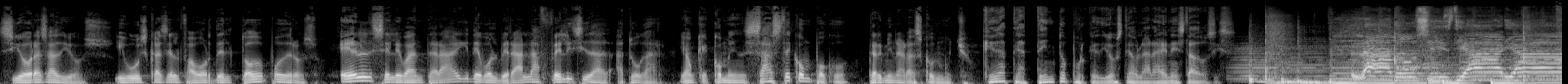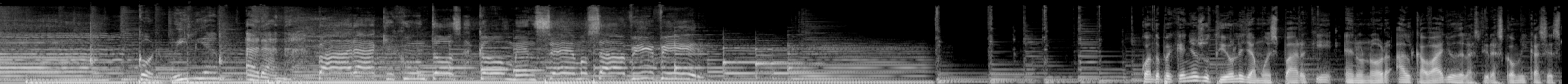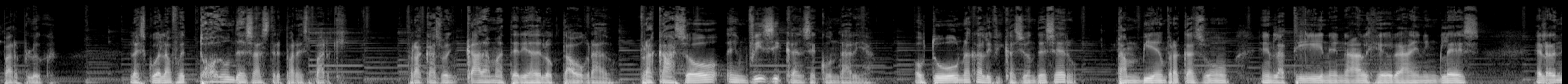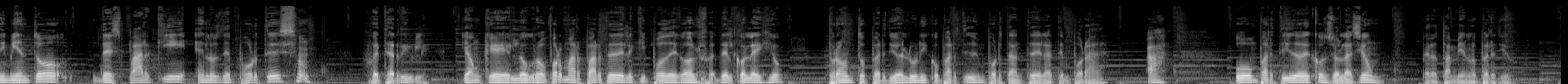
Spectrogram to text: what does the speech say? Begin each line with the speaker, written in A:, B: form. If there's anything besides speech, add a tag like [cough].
A: Si oras a Dios y buscas el favor del Todopoderoso, Él se levantará y devolverá la felicidad a tu hogar. Y aunque comenzaste con poco, terminarás con mucho.
B: Quédate atento porque Dios te hablará en esta dosis.
C: La dosis diaria
D: con William Arana.
C: Para que juntos comencemos a vivir.
A: Cuando pequeño su tío le llamó Sparky en honor al caballo de las tiras cómicas Sparkplug. La escuela fue todo un desastre para Sparky. Fracasó en cada materia del octavo grado. Fracasó en física en secundaria. Obtuvo una calificación de cero. También fracasó en latín, en álgebra, en inglés. El rendimiento de Sparky en los deportes [laughs] fue terrible. Y aunque logró formar parte del equipo de golf del colegio, pronto perdió el único partido importante de la temporada. Ah, hubo un partido de consolación, pero también lo perdió.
